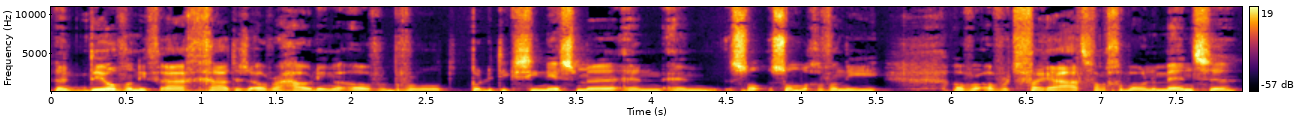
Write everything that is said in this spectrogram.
een deel van die vragen gaat dus over houdingen over bijvoorbeeld politiek cynisme. En, en sommige van die over, over het verraad van gewone mensen.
